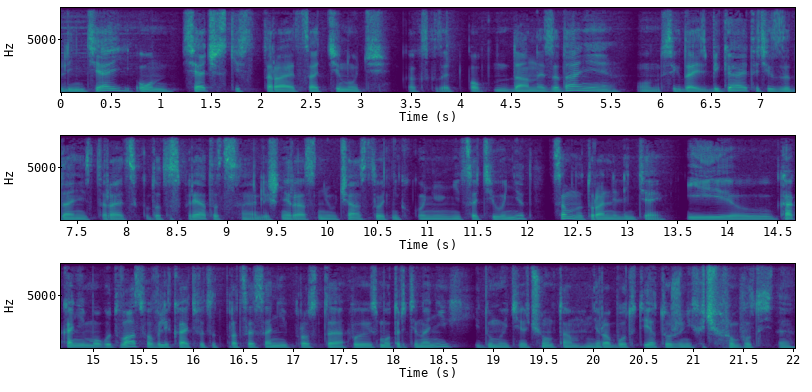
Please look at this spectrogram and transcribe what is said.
лентяй, он всячески старается оттянуть как сказать, данное задание. Он всегда избегает этих заданий, старается куда-то спрятаться, лишний раз не участвовать, никакой инициативы нет. Самый натуральный лентяй. И э, как они могут вас вовлекать в этот процесс? Они просто, вы смотрите на них и думаете, о чем там не работать? Я тоже не хочу работать, да?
